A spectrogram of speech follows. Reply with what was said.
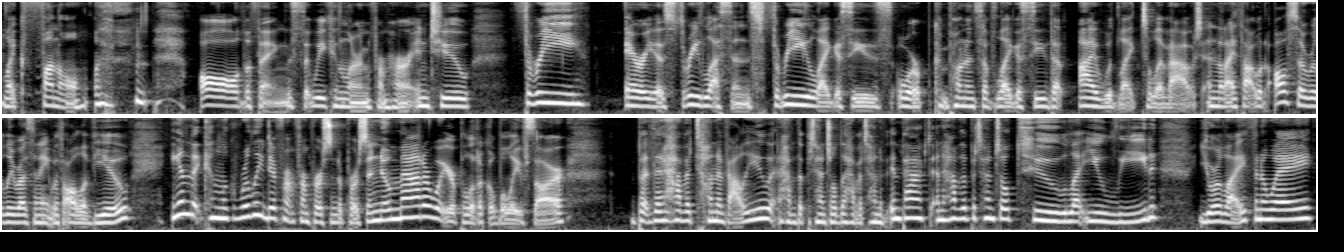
like funnel all the things that we can learn from her into three areas, three lessons, three legacies or components of legacy that I would like to live out and that I thought would also really resonate with all of you and that can look really different from person to person, no matter what your political beliefs are, but that have a ton of value and have the potential to have a ton of impact and have the potential to let you lead your life in a way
